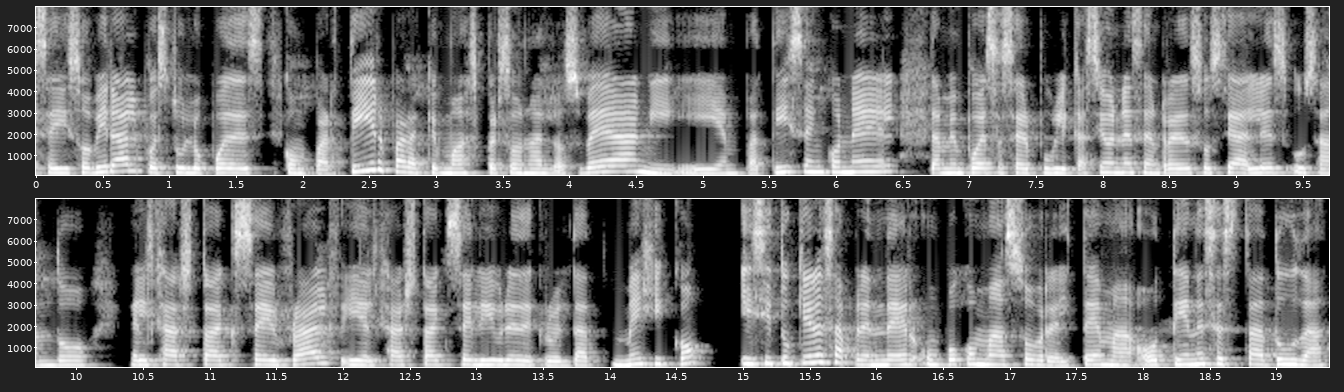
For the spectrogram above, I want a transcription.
se hizo viral, pues tú lo puedes compartir para que más personas los vean y, empaticen con él. También puedes hacer publicaciones en redes sociales usando el hashtag SaveRalph y el hashtag Sé Libre de Crueldad México. Y si tú quieres aprender un poco más sobre el tema o tienes esta duda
